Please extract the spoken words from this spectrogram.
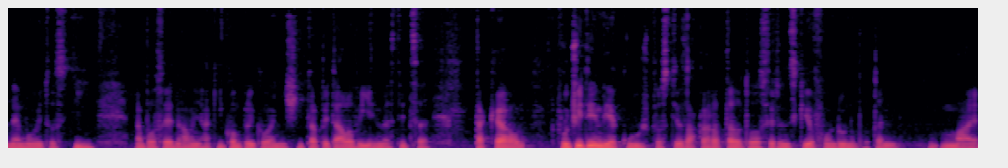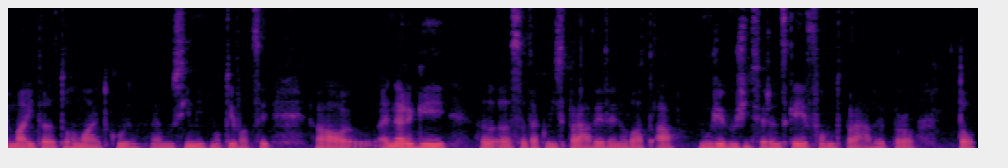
nemovitostí, nebo se jedná o nějaký komplikovanější kapitálové investice, tak v určitým věku už prostě zakladatel toho svěřenského fondu nebo ten majitel toho majetku nemusí mít motivaci, energii se takový zprávě věnovat a může využít svěřenský fond právě pro to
